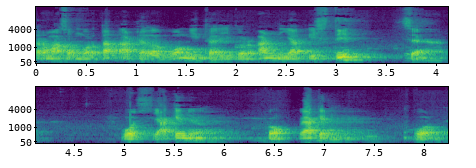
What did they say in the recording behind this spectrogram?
Termasuk murtad adalah wong ngidai Quran niat istihza. Wes yakin ya? Kok yakin? Wong.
